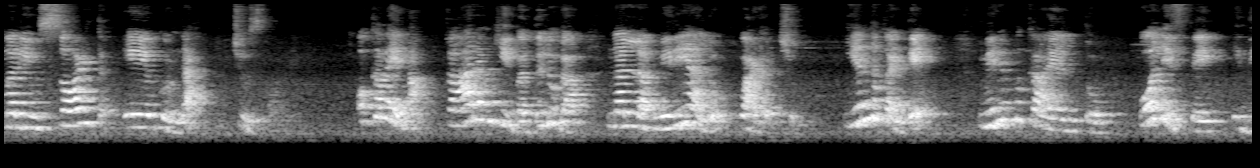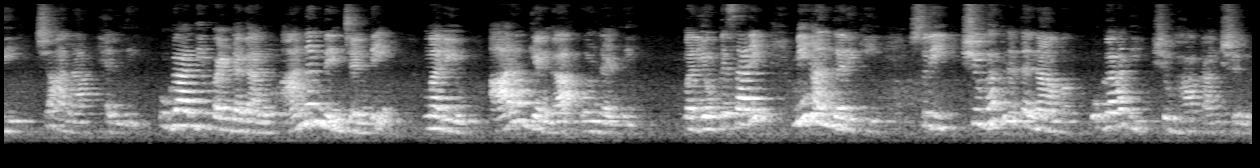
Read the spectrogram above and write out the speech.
మరియు సాల్ట్ వేయకుండా చూసుకోండి. ఒకవేళ కారంకి బదులుగా నల్ల మిరియాలు వాడచ్చు. ఎందుకంటే మిరపకాయలతో పోలిస్తే ఇది చాలా హెల్దీ ఉగాది పండుగను ఆనందించండి మరియు ఆరోగ్యంగా ఉండండి. మరి ఒక్కసారి మీ అందరికీ శ్రీ శుభకృత నామ ఉగాది శుభాకాంక్షలు.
